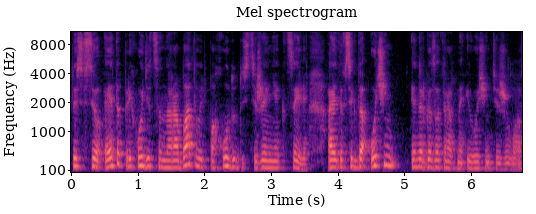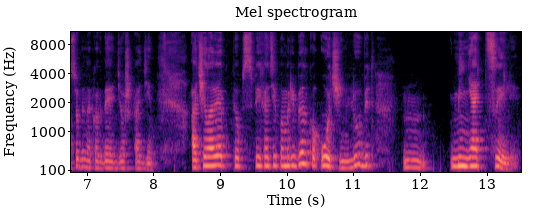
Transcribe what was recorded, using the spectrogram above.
то есть все это приходится нарабатывать по ходу достижения к цели, а это всегда очень энергозатратно и очень тяжело, особенно когда идешь один. А человек с психотипом ребенка очень любит менять цели,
